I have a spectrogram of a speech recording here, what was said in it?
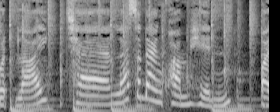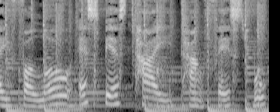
กดไลค์ แชร์ และแสดงความเห็นไป follow SBS ไทยทาง Facebook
